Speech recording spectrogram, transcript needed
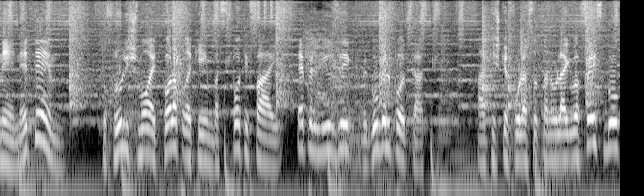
נהניתם? תוכלו לשמוע את כל הפרקים בספוטיפיי, Apple Music ו Google Podcast. אל תשכחו לעשות לנו לייק בפייסבוק,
